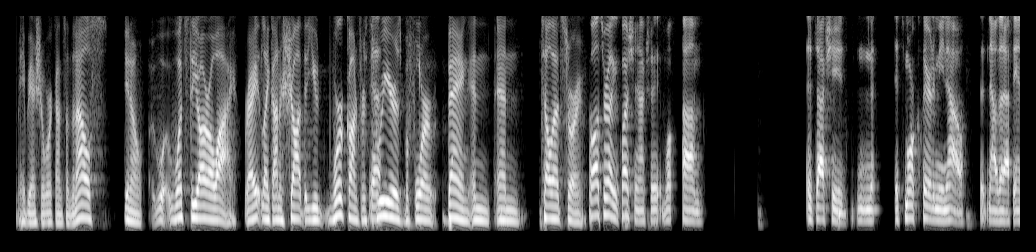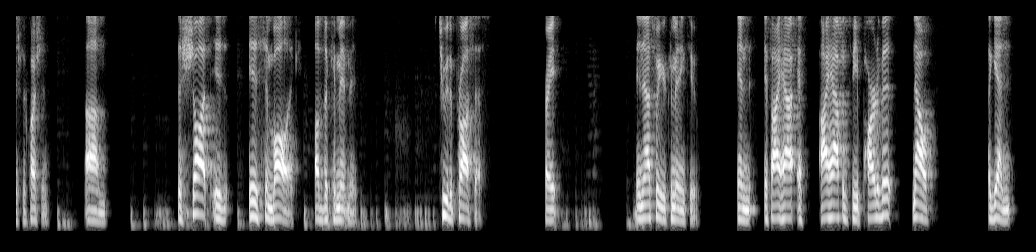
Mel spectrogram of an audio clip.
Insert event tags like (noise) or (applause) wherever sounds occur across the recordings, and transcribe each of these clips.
Maybe I should work on something else. You know, wh- what's the ROI, right? Like on a shot that you work on for Yeah. three years before bang and and tell that story. Well, it's a really good question, actually. Well, um, it's actually it's more clear to me now that now that I have to answer the question. Um, the shot is is symbolic of the commitment to the process, right? And that's what you're committing to. And if I have if I happen to be part of it, now again,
